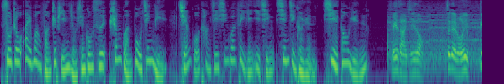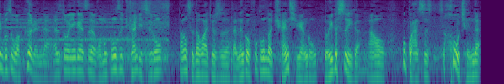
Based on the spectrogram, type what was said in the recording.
苏州爱旺纺织品有限公司生管部经理、全国抗击新冠肺炎疫情先进个人谢高云，非常激动。这个荣誉并不是我个人的，而是作为应该是我们公司全体职工。当时的话，就是能够复工的全体员工，有一个是一个。然后，不管是后勤的，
